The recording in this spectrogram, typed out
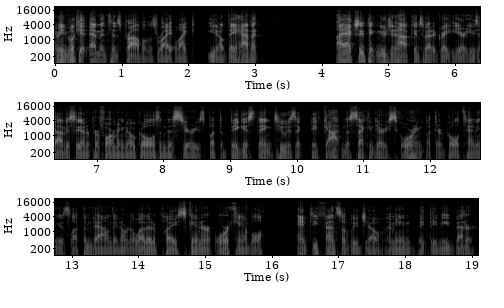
I mean, look at Edmonton's problems, right? Like, you know, they haven't. I actually think Nugent Hopkins, who had a great year, he's obviously underperforming, no goals in this series. But the biggest thing, too, is that they've gotten the secondary scoring, but their goaltending has let them down. They don't know whether to play Skinner or Campbell. And defensively, Joe, I mean, they, they need better.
